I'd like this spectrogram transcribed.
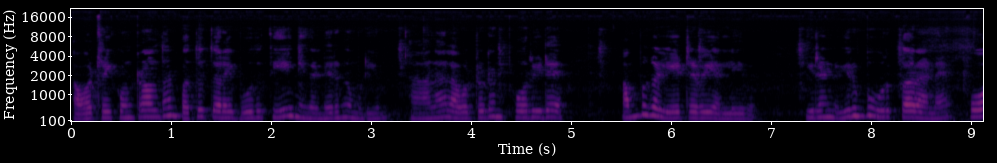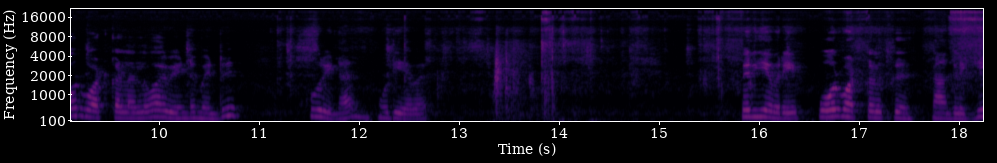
அவற்றை கொன்றால்தான் பத்து தலை பூதத்தையே நீங்கள் நெருங்க முடியும். ஆனால் அவற்றுடன் போரிட அம்புகள் ஏற்றவை அல்லேவ. இரண்டு இரும்பு உருக்காரான போர் வாட்கள் அல்லவா வேண்டும்? என்று கூறினார் முதியவர். பெரியவரே போர் வாட்களுக்கு நாங்கள் எங்கே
